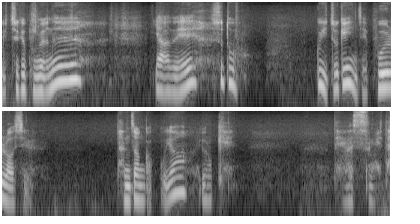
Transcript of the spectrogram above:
이쪽에 보면은 야외 수도 그 이쪽에 이제 보일러실 단전 같고요. 이렇게 되어 있습니다.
